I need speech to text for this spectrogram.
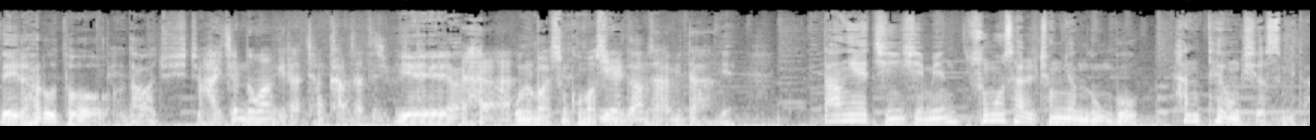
내일 하루 더 네. 나와 주시죠. 아, 전 농왕기라 참 감사드립니다. 예, 오늘 말씀 고맙습니다. 예, 감사합니다. 예. 땅의 진심인 20살 청년 농부 한태웅 씨였습니다.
